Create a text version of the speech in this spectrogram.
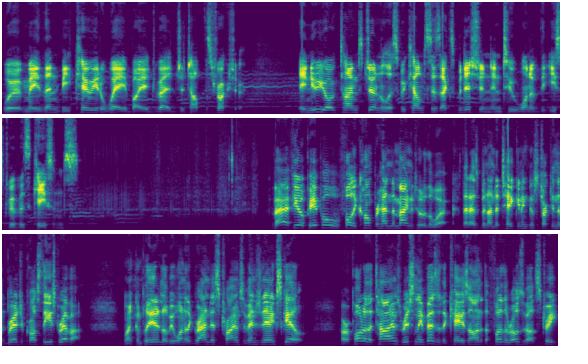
where it may then be carried away by a dredge atop the structure. A New York Times journalist recounts his expedition into one of the East River's caissons. Very few people will fully comprehend the magnitude of the work that has been undertaken in constructing the bridge across the East River. When completed, it will be one of the grandest triumphs of engineering skill. A reporter of the Times recently visited the caisson at the foot of the Roosevelt Street,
